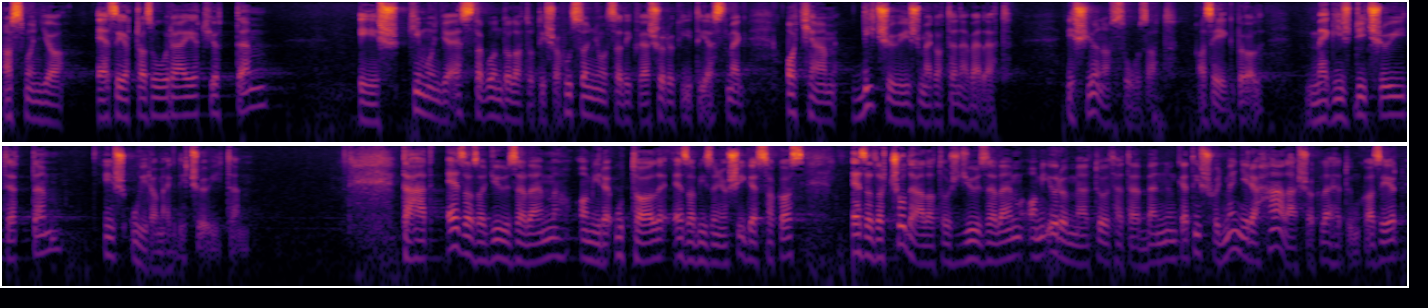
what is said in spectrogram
Azt mondja, ezért az óráért jöttem, és kimondja ezt a gondolatot is, a 28. vers örökíti ezt meg, Atyám, dicsőítsd meg a te nevedet. És jön a szózat az égből. Meg is dicsőítettem, és újra megdicsőítem. Tehát ez az a győzelem, amire utal ez a bizonyos ige szakasz, ez az a csodálatos győzelem, ami örömmel tölthet el bennünket is, hogy mennyire hálásak lehetünk azért,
